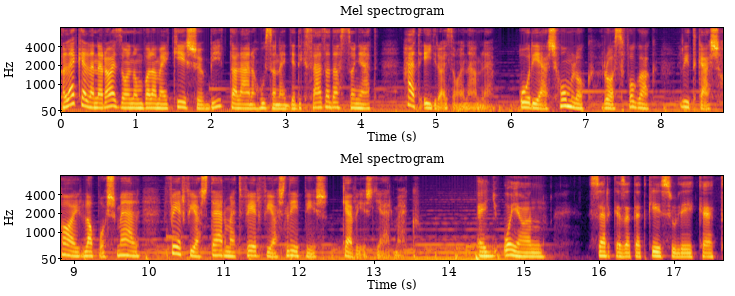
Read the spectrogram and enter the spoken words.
Ha le kellene rajzolnom valamely későbbi, talán a 21. század asszonyát, hát így rajzolnám le. Óriás homlok, rossz fogak, ritkás haj, lapos mell, férfias termet, férfias lépés, kevés gyermek. Egy olyan szerkezetet, készüléket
